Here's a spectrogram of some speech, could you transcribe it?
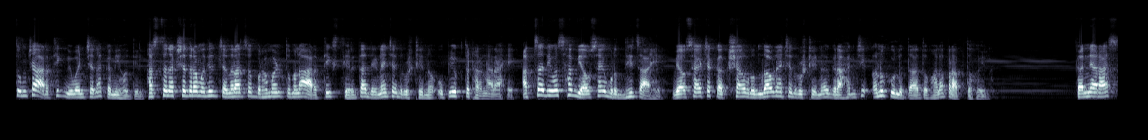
तुमच्या आर्थिक विवंचना कमी होतील. हस्त नक्षत्रामधील चंद्राचं भ्रमण तुम्हाला आर्थिक स्थिरता देण्याच्या दृष्टीनं उपयुक्त ठरणार आहे. आजचा दिवस हा व्यवसाय वृद्धीचा आहे. व्यवसायाच्या कक्षा वृंदावण्याच्या दृष्टीनं ग्रहांची अनुकूलता तुम्हाला प्राप्त होईल. कन्या रास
